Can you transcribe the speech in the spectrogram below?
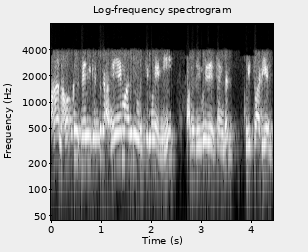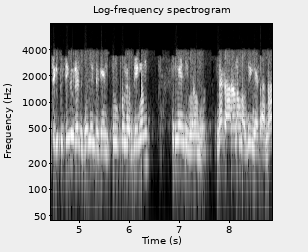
ஆனா நமக்கு சேவிக்கிறதுக்கு அதே மாதிரி ஒரு திருமேனி பல திவ்ய தேசங்கள் குறிப்பாடிய திருப்பி திருப்பி ரெண்டு சொல்லிட்டு இருக்கேன் தூப்புல் அப்படின்னும் திருவேந்திபுரம் என்ன காரணம் அப்படின்னு கேட்டான்னா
